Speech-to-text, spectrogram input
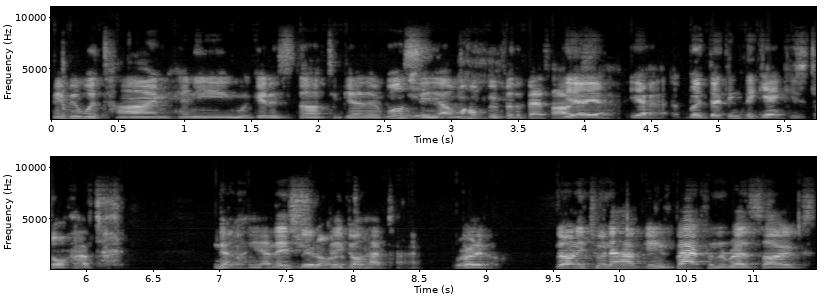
Maybe with time, Heaney will get his stuff together. We'll see. I'm hoping for the best. Obviously. Yeah, yeah, yeah. But I think the Yankees don't have time. No, Yeah. yeah, they, They don't they have don't time. have time. Right But they're only two and a half games back from the Red Sox.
